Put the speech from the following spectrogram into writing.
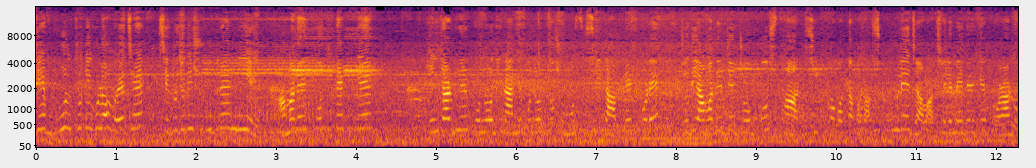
যে ভুল ত্রুটিগুলো হয়েছে সেগুলো যদি শুধরে নিয়ে আমাদের প্রত্যেককে ইন্টারভিউয়ের পনেরো দিন আগে পর্যন্ত সমস্ত সিট আপডেট করে যদি আমাদের যে যোগ্য স্থান, শিক্ষকতা করা স্কুলে যাওয়া, ছেলে মেয়েদেরকে পড়ানো,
